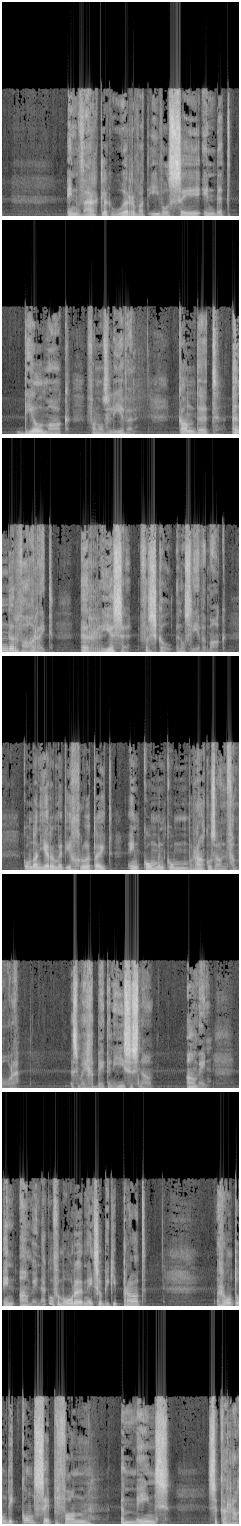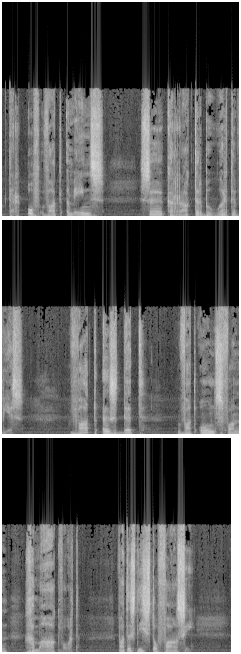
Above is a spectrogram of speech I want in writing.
en werklik hoor wat U wil sê en dit deel maak van ons lewe kan dit inderwaarheid 'n reuse verskil in ons lewe maak. Kom dan Here met u grootheid en kom en kom raak ons aan vanmôre. Is my gebed in Jesus naam. Amen en amen. Ek wil vanmôre net so 'n bietjie praat rondom die konsep van 'n mens se karakter of wat 'n mens se karakter behoort te wees. Wat is dit wat ons van gemaak word? Wat is die stoffasie?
